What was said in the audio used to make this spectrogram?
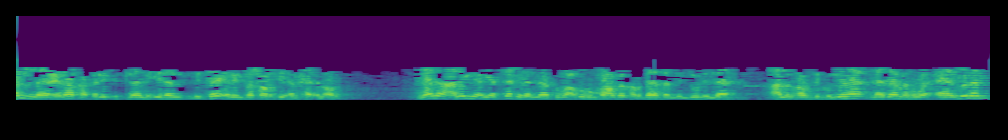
الا علاقة للإسلام اذا بسائر البشر في أنحاء الأرض. ولا عليه أن يتخذ الناس بعضهم بعضا اربابا من دون الله على الأرض كلها ما دام هو امنا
